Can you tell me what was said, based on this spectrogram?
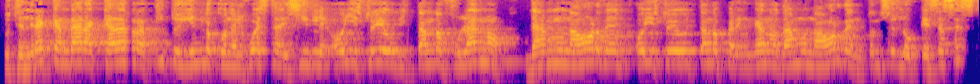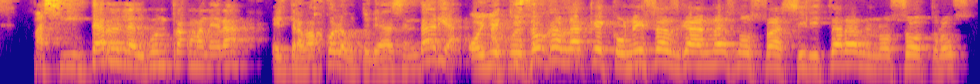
pues tendría que andar a cada ratito yendo con el juez a decirle, oye, estoy auditando a fulano, dame una orden, oye, estoy auditando a Perengano, dame una orden. Entonces lo que se hace es facilitarle de alguna otra manera el trabajo a la autoridad hacendaria. Oye, pues ojalá que con esas ganas nos facilitaran a nosotros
